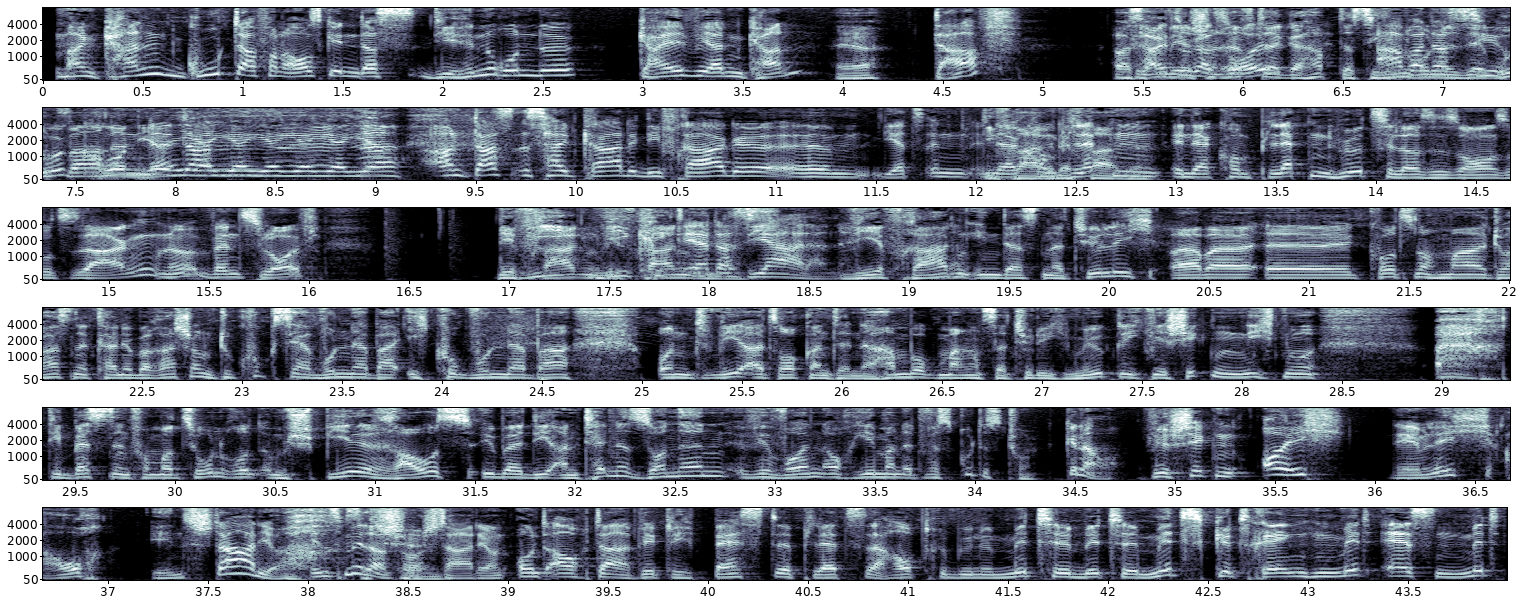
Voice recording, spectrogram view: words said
Man kann gut davon ausgehen, dass die Hinrunde geil werden kann, ja. darf. Aber das haben wir ja schon sogar öfter soll, gehabt, dass die Hinrunde sehr die gut war. Dann, ja, Rückrunde ja, ja, ja, ja, ja, ja. Und das ist halt gerade die Frage ähm, jetzt in, in der Frage der kompletten, Frage. in der kompletten Hürzeler Saison sozusagen, ne, wenn es läuft. Wir Wie- fragen, wie wir kriegt er ihn das Ja dann? Wir fragen ihn das natürlich, aber äh, kurz nochmal, du hast eine kleine Überraschung. Du guckst ja wunderbar, ich guck wunderbar. Und wir als Rockantenne Hamburg machen es natürlich möglich. Wir schicken nicht nur ach, die besten Informationen rund ums Spiel raus über die Antenne, sondern wir wollen auch jemand etwas Gutes tun. Genau. Wir schicken euch nämlich auch ins Stadion, ins ist das Millantor-Stadion. Und auch da wirklich beste Plätze, Haupttribüne, Mitte, Mitte, mit Getränken, mit Essen, mit,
